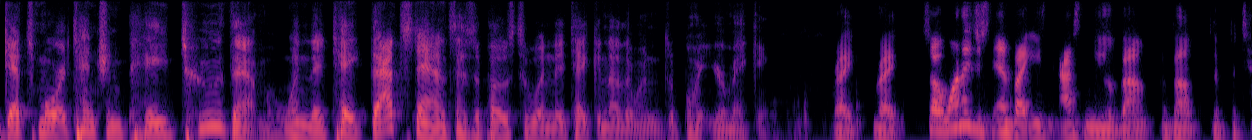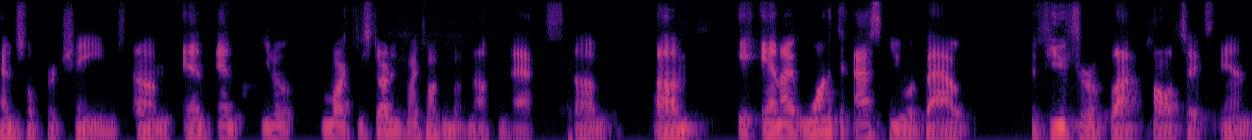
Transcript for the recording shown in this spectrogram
gets more attention paid to them when they take that stance as opposed to when they take another one. The point you're making. Right, right. So I want to just end by asking you about about the potential for change. Um, and and you know, Marc, you started by talking about Malcolm X, um, um, and I wanted to ask you about the future of Black politics and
